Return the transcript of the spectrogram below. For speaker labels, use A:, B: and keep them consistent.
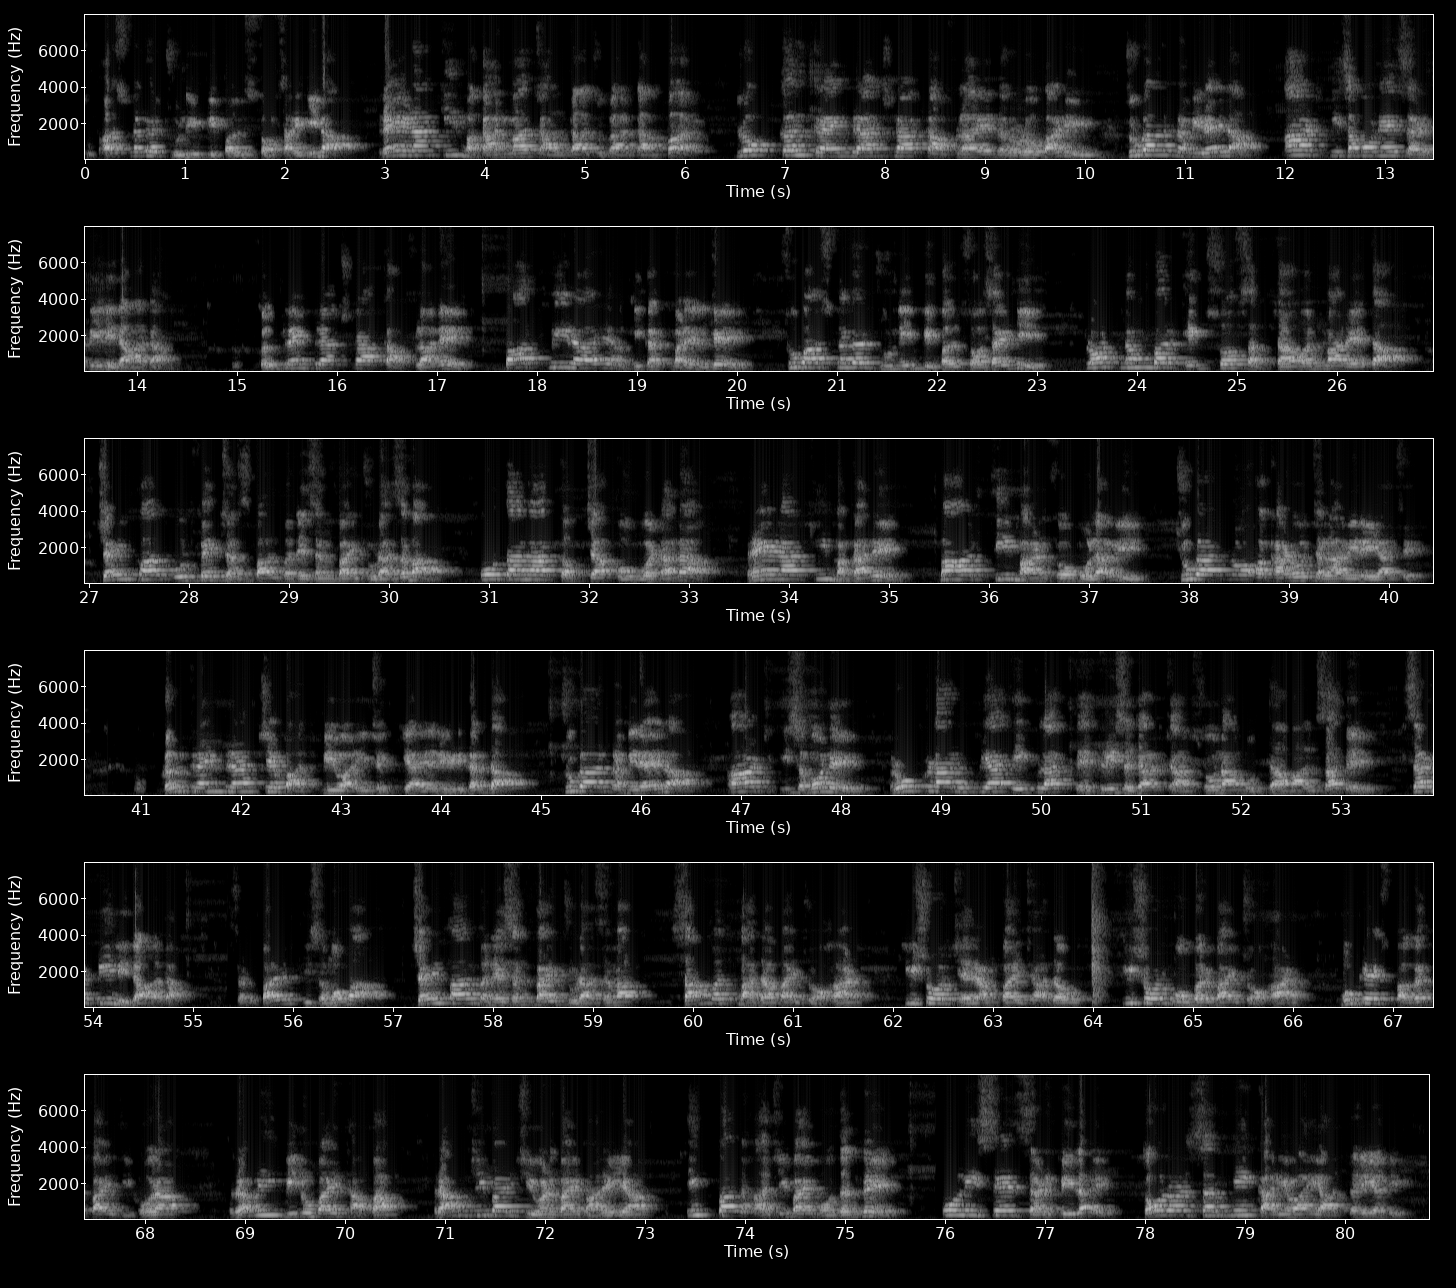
A: સુભાષનગર જૂની પીપલ્સ સોસાયટીના રહેણાંકી મકાનમાં ચાલતા જુગારકામ પર લોકલ ક્રાઇમ બ્રાન્ચના કાફલાએ દરોડો પાડી જુગાર રમી રહેલા આઠ ઇસમોને ઝડપી લીધા હતા. લોકલ ક્રાઇમ બ્રાન્ચના કાફલાને બાતમી રાહે હકીકત મળેલ કે સુભાષનગર જૂની પીપલ સોસાયટી પ્લોટ નંબર એકસો સત્તાવનમાં રહેતા જયપાલ ઉર્ફે જસપાલ બનેશનભાઈ ચુડાસમા પોતાના કબજા ભોગવટાના રહેણાંકી મકાને બહારથી માણસો બોલાવી જુગારનો અખાડો ચલાવી રહ્યા છે. લોકલ ક્રાઇમ બ્રાન્ચે બાતમીવાળી જગ્યાએ રેડ કરતા જુગાર રમી રહેલા આઠ ઈસમોને રોકડા રૂપિયા એક લાખ તેત્રીસ હજાર ચારસો ના મુદ્દામાલ સાથે ઝડપી લીધા હતા. રવિ વિનુભાઈ થાપા, રામજીભાઈ જીવણભાઈ બારૈયા ઇકબાલ હાજીભાઈ મોદનને પોલીસે ઝડપી લઈ ધોરણસરની કાર્યવાહી હાથ ધરી હતી.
